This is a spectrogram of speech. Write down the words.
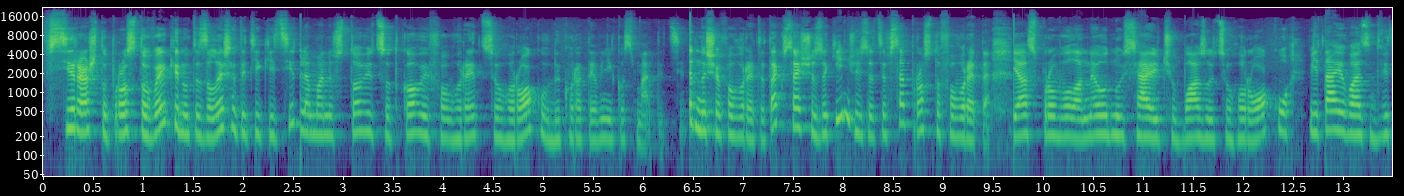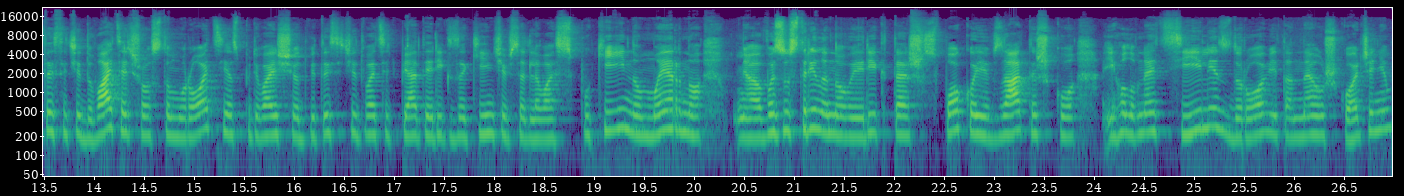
всі решту просто викинути, залишити тільки ці. Для мене 100% фаворит цього року в декоративній косметиці. Видно, що фаворити. Так, все, що закінчується, це все просто фаворити. Я спробувала не одну сяючу базу цього року. Вітаю вас у 2026 році. Я сподіваюся, що 2025 рік закінчився для вас спокійно, мирно. Е, Ви зустріли новий рік теж в спокої, в затишку. І головне цілі, здорові та неушкоджені. У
